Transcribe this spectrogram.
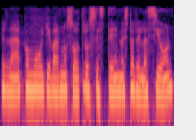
¿verdad? Cómo llevar nosotros este, nuestra relación,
